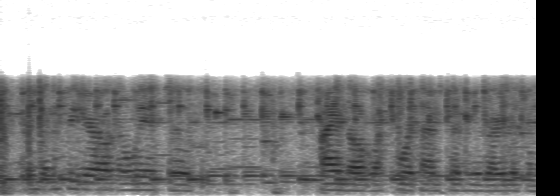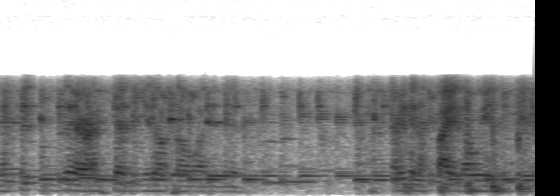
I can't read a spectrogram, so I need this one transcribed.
You're gonna figure out a way to find out what four times seven is, or you're just gonna sit there and tell that you don't know what it is. Or you're gonna find a way to figure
